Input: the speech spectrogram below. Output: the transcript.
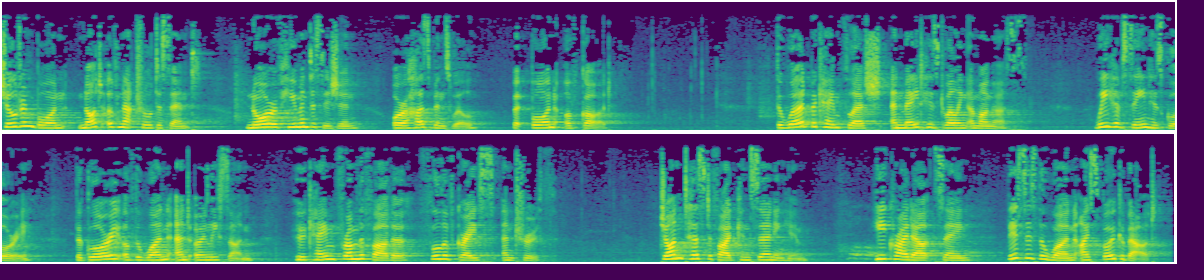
Children born not of natural descent, nor of human decision or a husband's will, but born of God. The Word became flesh and made his dwelling among us. We have seen his glory, the glory of the one and only Son, who came from the Father, full of grace and truth. John testified concerning him. He cried out, saying, This is the one I spoke about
